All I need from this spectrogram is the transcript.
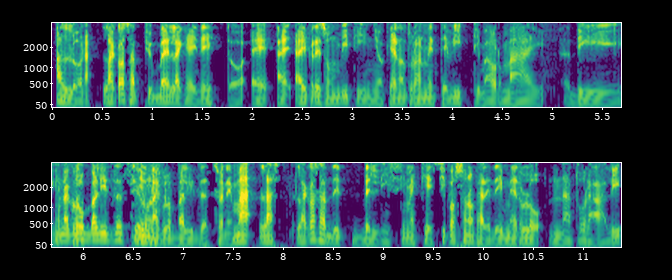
Allora, la cosa più bella che hai detto è hai, hai preso un vitigno che è naturalmente vittima ormai di una globalizzazione. Di una globalizzazione. Ma la, la cosa de- bellissima è che si possono fare dei merlot naturali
